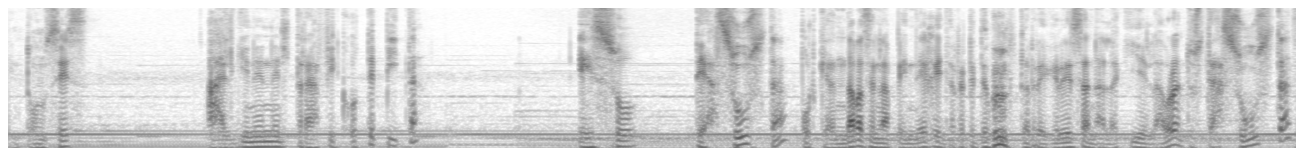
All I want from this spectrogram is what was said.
Entonces, alguien en el tráfico te pita, eso te asusta porque andabas en la pendeja y de repente te regresan al aquí y el ahora, entonces te asustas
